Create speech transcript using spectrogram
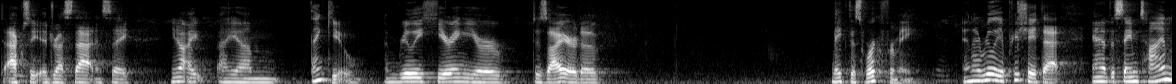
to actually address that and say, you know, I, I um, thank you. I'm really hearing your desire to make this work for me. And I really appreciate that. And at the same time,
